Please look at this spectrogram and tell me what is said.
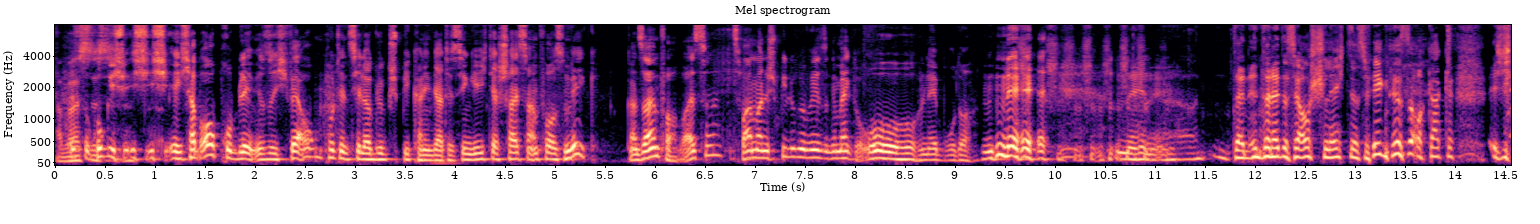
Aber Weißt hast du, du guck, ich, ich, ich, ich habe auch Probleme. Also ich wäre auch ein potenzieller Glücksspielkandidat, deswegen gehe ich der Scheiße einfach aus dem Weg. Ganz einfach, weißt du? Zweimal eine Spiele gewesen, gemerkt, oh, nee, Bruder. Nee. Nee, nee. Dein Internet ist ja auch schlecht, deswegen ist auch kacke. Ich,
